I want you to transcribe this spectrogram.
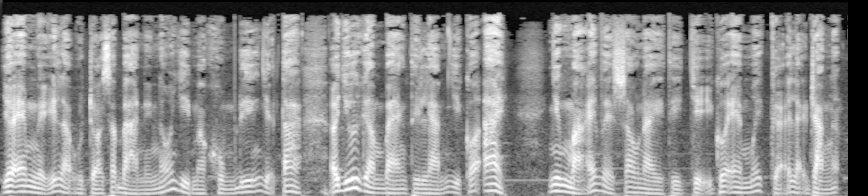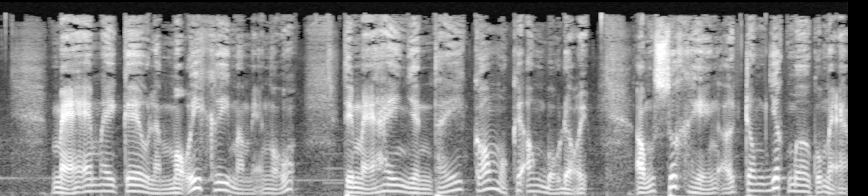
Do em nghĩ là, Ôi trời, sao bà này nói gì mà khùng điên vậy ta? Ở dưới gầm bàn thì làm gì có ai? Nhưng mãi về sau này thì chị của em mới kể lại rằng á, Mẹ em hay kêu là mỗi khi mà mẹ ngủ, Thì mẹ hay nhìn thấy có một cái ông bộ đội. Ông xuất hiện ở trong giấc mơ của mẹ.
